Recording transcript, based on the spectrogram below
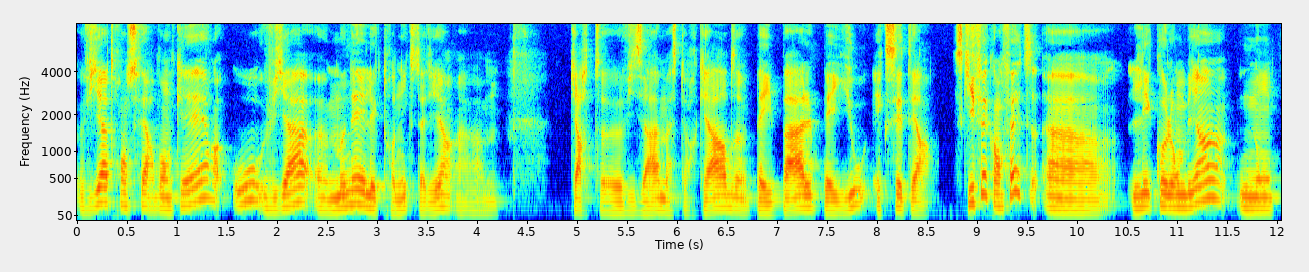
via transfert bancaire ou via euh, monnaie électronique, c'est-à-dire euh, carte Visa, Mastercard, PayPal, PayU, etc. Ce qui fait qu'en fait, euh, les Colombiens n'ont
